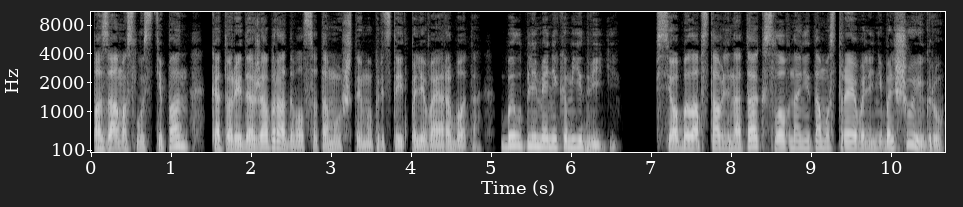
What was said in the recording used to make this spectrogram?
По замыслу Степан, который даже обрадовался тому, что ему предстоит полевая работа, был племянником Едвиги. Все было обставлено так, словно они там устраивали небольшую игру,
